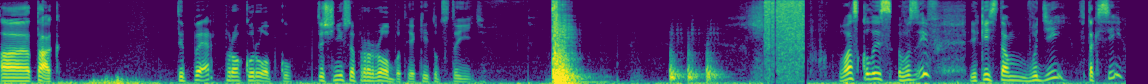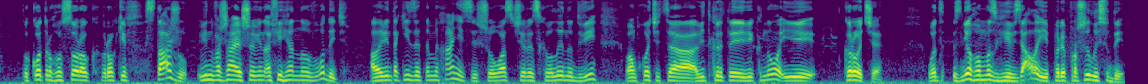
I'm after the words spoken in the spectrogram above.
А, так, Тепер про коробку, точніше про робот, який тут стоїть. Вас колись возив якийсь там водій в таксі, у котрого 40 років стажу. Він вважає, що він офігенно водить, але він так їздить на механіці, що у вас через хвилину-дві вам хочеться відкрити вікно і. Коротше, от з нього мозги взяли і перепрошили сюди.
